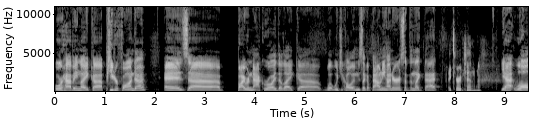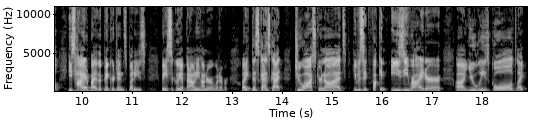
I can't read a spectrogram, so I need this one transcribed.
or having like uh, Peter Fonda as uh, Byron McElroy, the like uh, what would you call him? He's like a bounty hunter or something like that. Pinkerton. Yeah, well, he's hired by the Pinkertons, but he's basically a bounty hunter or whatever. Like this guy's got two Oscar nods. He was in fucking Easy Rider, uh, Ulee's Gold. Like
